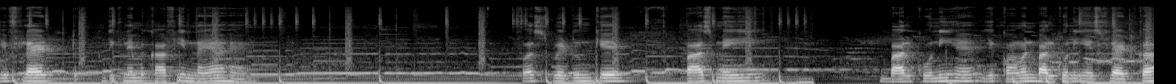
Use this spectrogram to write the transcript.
ये फ्लैट दिखने में काफ़ी नया है। फ़र्स्ट बेडरूम के पास में ही बालकोनी है। ये कॉमन बालकोनी है इस फ्लैट का।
